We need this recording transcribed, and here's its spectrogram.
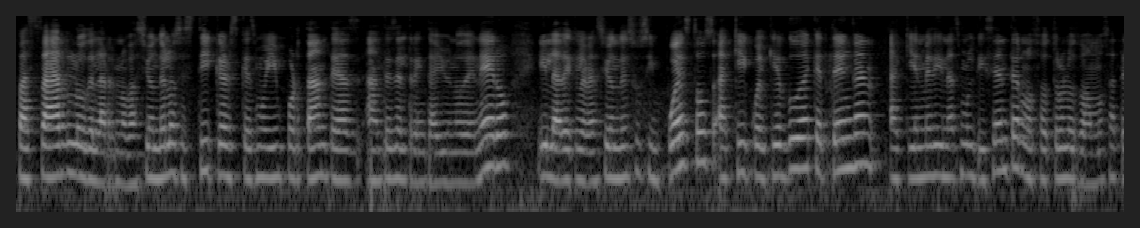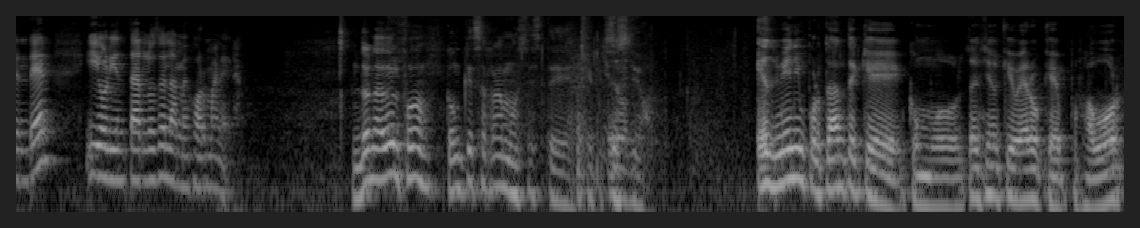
pasar lo de la renovación de los stickers, que es muy importante antes del 31 de enero, y la declaración de sus impuestos. Aquí cualquier duda que tengan, aquí en Medinas Multicenter, nosotros los vamos a atender y orientarlos de la mejor manera. Don Adolfo, ¿con qué cerramos este episodio? Es bien importante que, como está diciendo aquí Vero, que por favor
